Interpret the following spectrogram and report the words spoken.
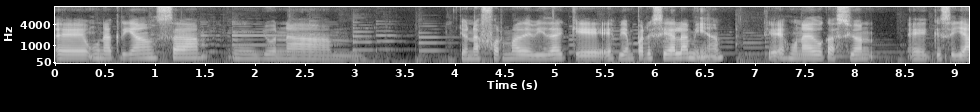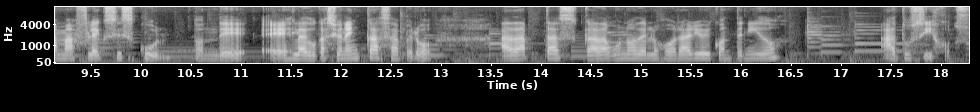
eh, una crianza y una, y una forma de vida que es bien parecida a la mía, que es una educación eh, que se llama Flexi School, donde es la educación en casa, pero adaptas cada uno de los horarios y contenidos a tus hijos.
